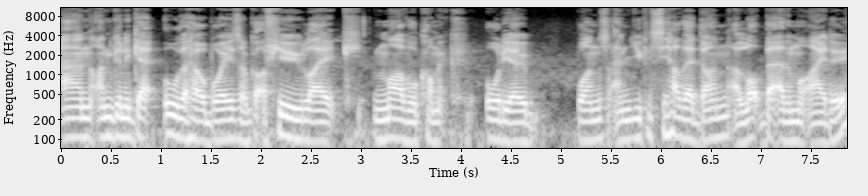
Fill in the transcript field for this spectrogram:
and I'm gonna get all the Hellboys. I've got a few like Marvel comic audio ones, and you can see how they're done a lot better than what I do.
